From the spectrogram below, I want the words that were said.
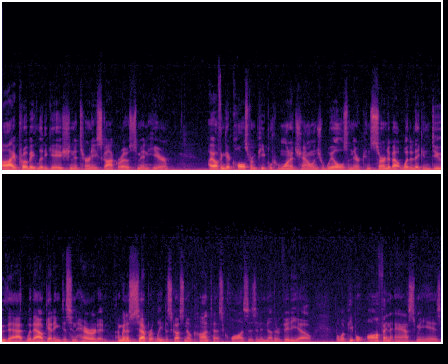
Hi, probate litigation attorney Scott Grossman here. I often get calls from people who want to challenge wills and they're concerned about whether they can do that without getting disinherited. I'm going to separately discuss no contest clauses in another video, but what people often ask me is,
